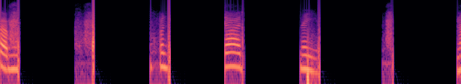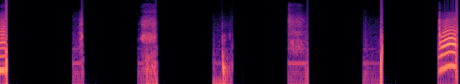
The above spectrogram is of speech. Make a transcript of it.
แบบมันได้ในนั้นว่า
